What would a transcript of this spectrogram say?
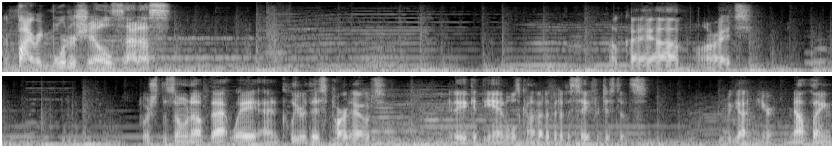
They're firing mortar shells at us. Okay, um, alright. Push the zone up that way and clear this part out. Gotta get the animals kind of at a bit of a safer distance. We got in here? Nothing.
